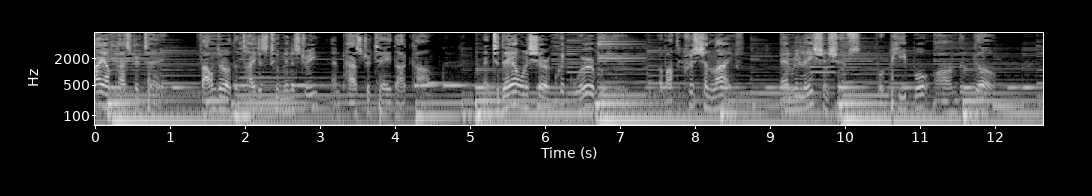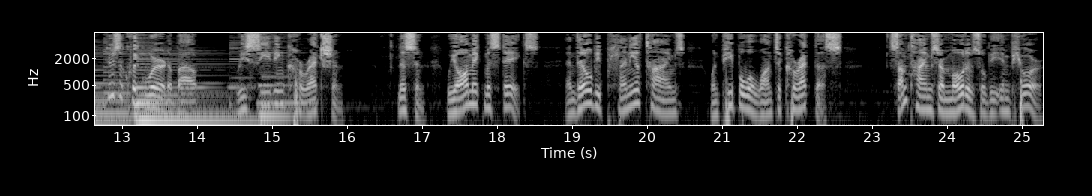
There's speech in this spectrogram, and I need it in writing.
Hi, I'm Pastor Tay, founder of the Titus 2 Ministry and PastorTay.com. And today I want to share a quick word with you about the Christian life and relationships for people on the go. Here's a quick word about receiving correction. Listen, we all make mistakes, and there will be plenty of times when people will want to correct us. Sometimes their motives will be impure,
